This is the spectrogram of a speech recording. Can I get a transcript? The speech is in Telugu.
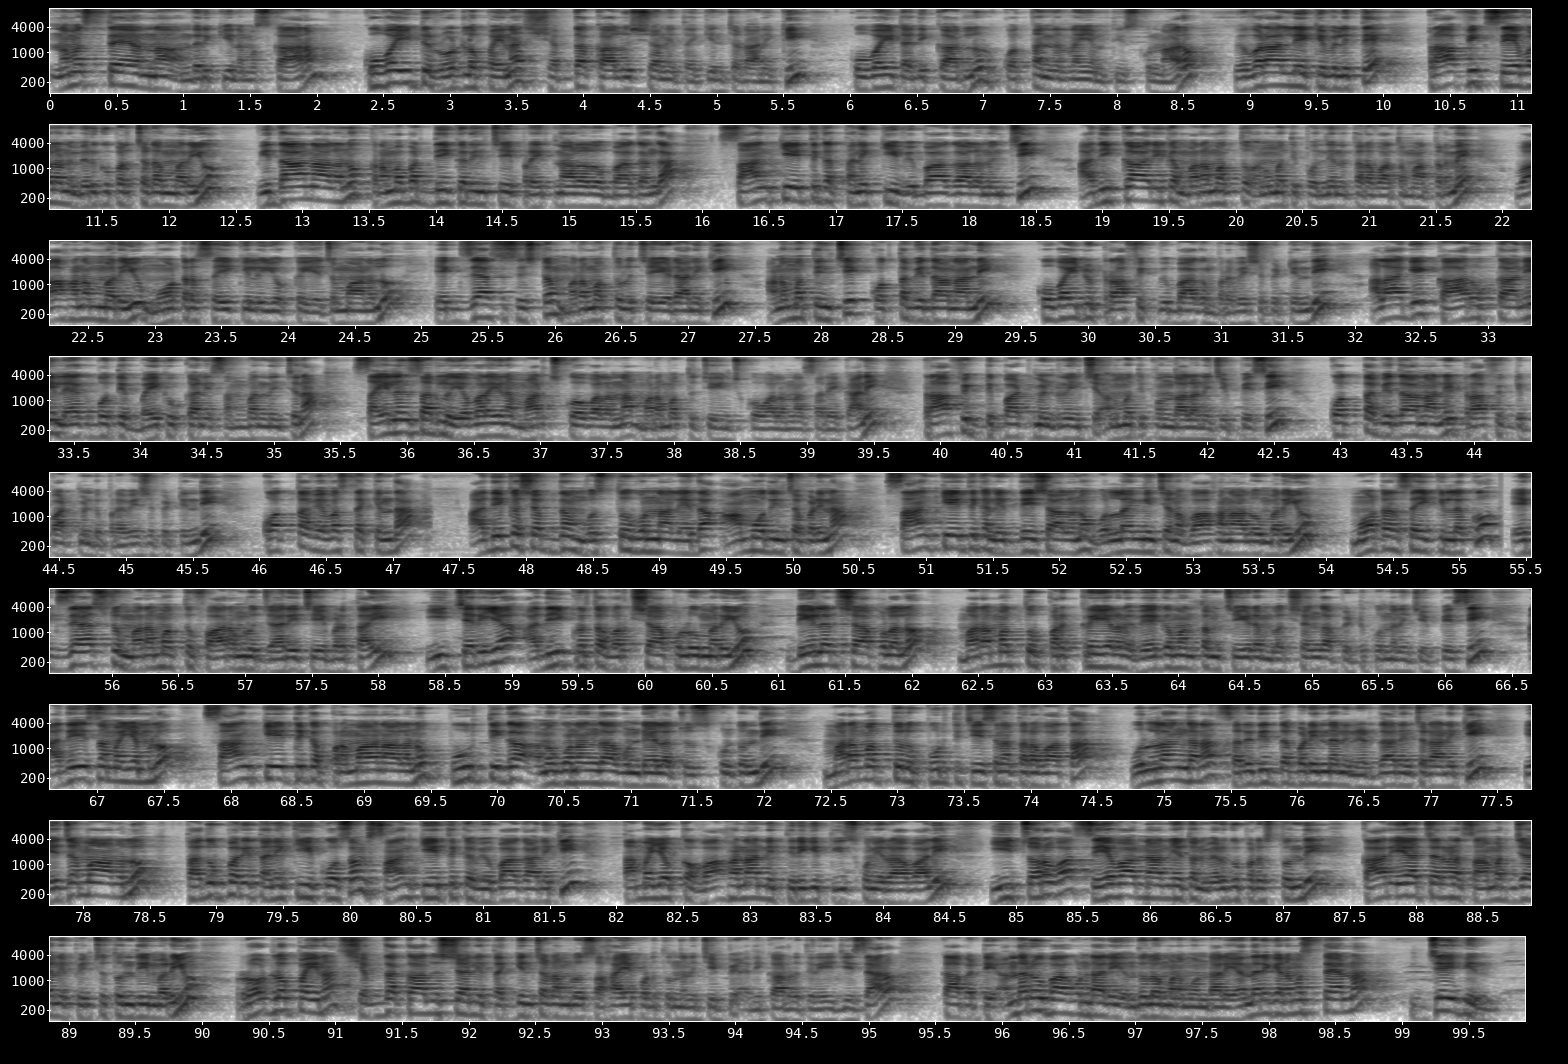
నమస్తే అన్న అందరికీ నమస్కారం. కువైట్ రోడ్లపైన శబ్ద కాలుష్యాన్ని తగ్గించడానికి కువైట్ అధికారులు కొత్త నిర్ణయం తీసుకున్నారు. వివరాల్లోకి వెళితే ట్రాఫిక్ సేవలను మెరుగుపరచడం మరియు విధానాలను క్రమబద్ధీకరించే ప్రయత్నాలలో భాగంగా సాంకేతిక తనిఖీ విభాగాల నుంచి అధికారిక మరమ్మత్తు అనుమతి పొందిన తర్వాత మాత్రమే వాహనం మరియు మోటార్ సైకిల్ యొక్క యజమానులు ఎగ్జాస్ట్ సిస్టమ్ మరమ్మతులు చేయడానికి అనుమతించే కొత్త విధానాన్ని కువైట్ ట్రాఫిక్ విభాగం ప్రవేశపెట్టింది. అలాగే కారు కానీ లేకపోతే బైకు కానీ సంబంధించిన సైలెన్సర్లు ఎవరైనా మార్చుకోవాలన్నా మరమ్మత్తు చేయించుకోవాలన్నా సరే కానీ ట్రాఫిక్ డిపార్ట్మెంట్ నుంచి అనుమతి పొందాలని చెప్పేసి కొత్త విధానాన్ని ట్రాఫిక్ డిపార్ట్మెంట్ ప్రవేశపెట్టింది. కొత్త వ్యవస్థ కింద అధిక శబ్దం వస్తూ ఉన్న లేదా ఆమోదించబడిన సాంకేతిక నిర్దేశాలను ఉల్లంఘించిన వాహనాలు మరియు మోటార్ సైకిళ్ళకు ఎగ్జాస్ట్ మరమ్మత్తు ఫారంలు జారీ చేయబడతాయి. ఈ చర్య అధీకృత వర్క్షాపులు మరియు డీలర్ షాపులలో మరమ్మత్తు ప్రక్రియలను వేగవంతం చేయడం లక్ష్యంగా పెట్టుకుందని చెప్పేసి అదే సమయంలో సాంకేతిక ప్రమాణాలను పూర్తిగా అనుగుణంగా ఉండేలా చూసుకుంటుంది. మరమ్మత్తులు పూర్తి చేసిన తర్వాత ఉల్లంఘన సరిదిద్దబడిందని నిర్ధారించడానికి యజమానులు తదుపరి తనిఖీ కోసం సాంకేతిక విభాగానికి తమ యొక్క వాహనాన్ని తిరిగి తీసుకుని రావాలి. ఈ చొరవ సేవా నాణ్యతను మెరుగుపరుస్తుంది కార్యాచరణ సామర్థ్యాన్ని పెంచుతుంది మరియు రోడ్లపైన శబ్ద కాలుష్యాన్ని తగ్గించడంలో సహాయపడుతుందని చెప్పి అధికారులు తెలియజేశారు. కాబట్టి అందరూ బాగుండాలి అందులో మనం ఉండాలి. అందరికీ నమస్తే అన్న. జై హింద్.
